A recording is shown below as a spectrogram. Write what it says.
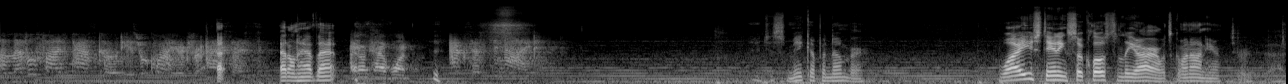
A level 5 passcode is required for access. I don't have that. I don't have one. access denied. Just make up a number. Why are you standing so close to Liara? What's going on here? Turn back.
